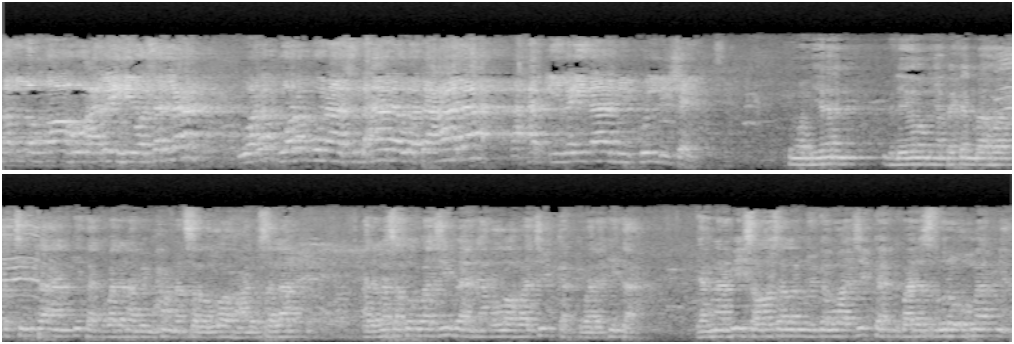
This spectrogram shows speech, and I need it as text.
صلى الله عليه وسلم ورب وربنا سبحانه وتعالى احب الينا من كل شيء Kemudian beliau menyampaikan bahwa kecintaan kita kepada Nabi Muhammad SAW adalah satu kewajiban yang Allah wajibkan kepada kita. Yang Nabi SAW juga mewajibkan kepada seluruh umatnya.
